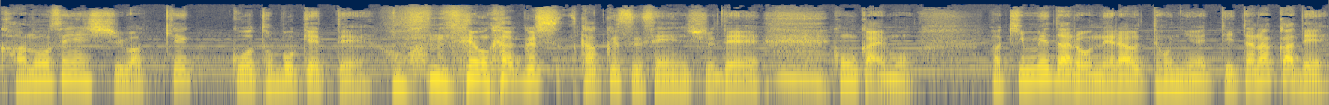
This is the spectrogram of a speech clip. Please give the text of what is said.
加納選手は結構とぼけて本音を隠す隠す選手で今回もまあ、金メダルを狙うって本人は言っていた中で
